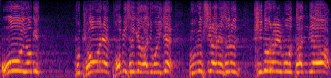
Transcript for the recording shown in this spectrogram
오 여기 그 병원에 법이 생겨가지고 이제 응급실 안에서는 기도를 못한대요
